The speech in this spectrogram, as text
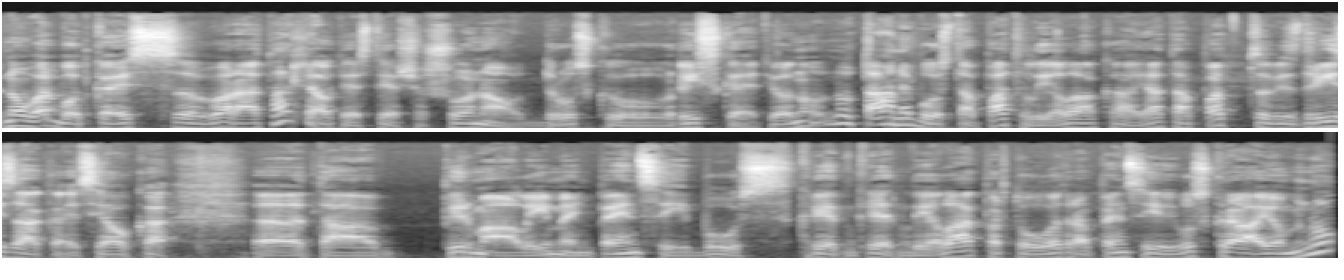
Bet nu, varbūt es varētu atļauties tieši ar šo naudu drusku riskēt, jo nu, nu, tā nebūs tā pati lielākā. Jā, tāpat visdrīzākais jau ka uh, tā pirmā līmeņa pensija būs krietni, krietni lielāka par to otrā pensiju uzkrājumu. Nu,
